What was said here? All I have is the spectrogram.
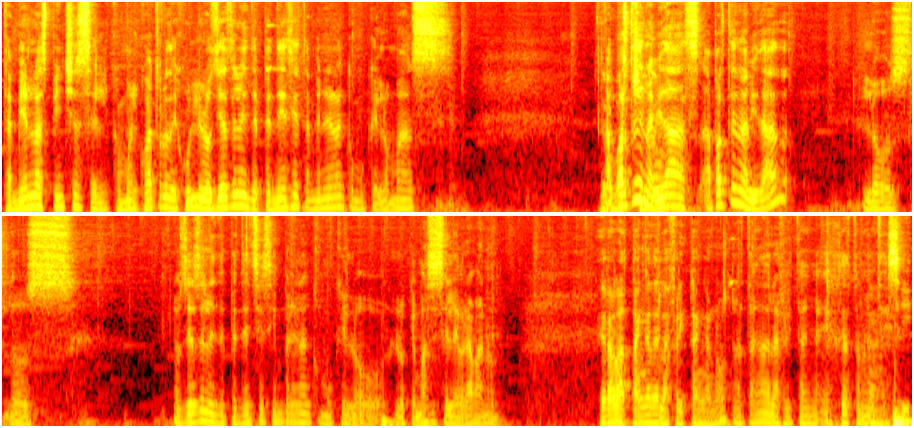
también las pinches, el, como el 4 de julio, los días de la independencia también eran como que lo más... De lo aparte más de. Navidad, aparte de Navidad, los, los, los días de la independencia siempre eran como que lo, lo que más se celebraba, ¿no? Era la tanga de la fritanga, ¿no? La tanga de la fritanga, exactamente. Ah, sí.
